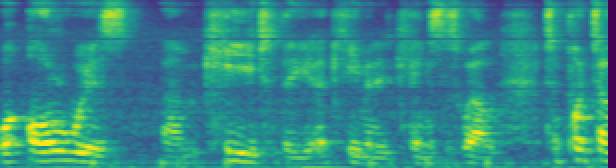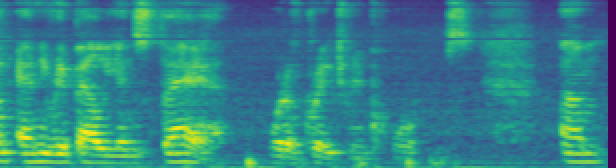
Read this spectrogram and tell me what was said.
were always um, key to the Achaemenid kings as well. To put down any rebellions there were of greater importance. Um,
